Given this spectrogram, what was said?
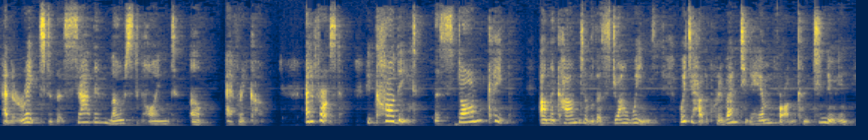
had reached the southernmost point of Africa. At first he called it the Storm Cape on account of the strong winds which had prevented him from continuing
